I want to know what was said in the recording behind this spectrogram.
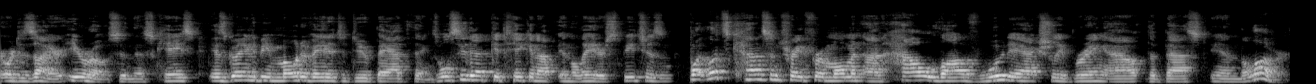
or desire, eros in this case, is going to be motivated to do bad things. We'll see that get taken up in the later speeches. But let's concentrate for a moment on how love would actually bring out the best in the lover.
